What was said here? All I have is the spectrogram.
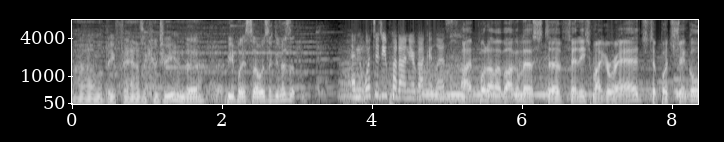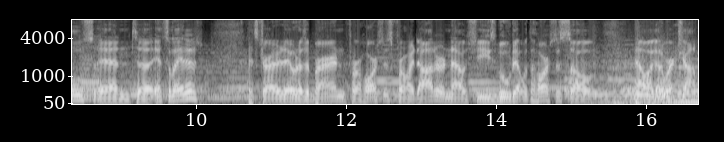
Uh, I'm a big fan of the country and uh, be a place I always like to visit. and what did you put on your bucket list? I put on my bucket list to finish my garage, to put shingles and uh, insulate it. It started out as a barn for horses for my daughter, and now she's moved out with the horses, so now I got a workshop.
